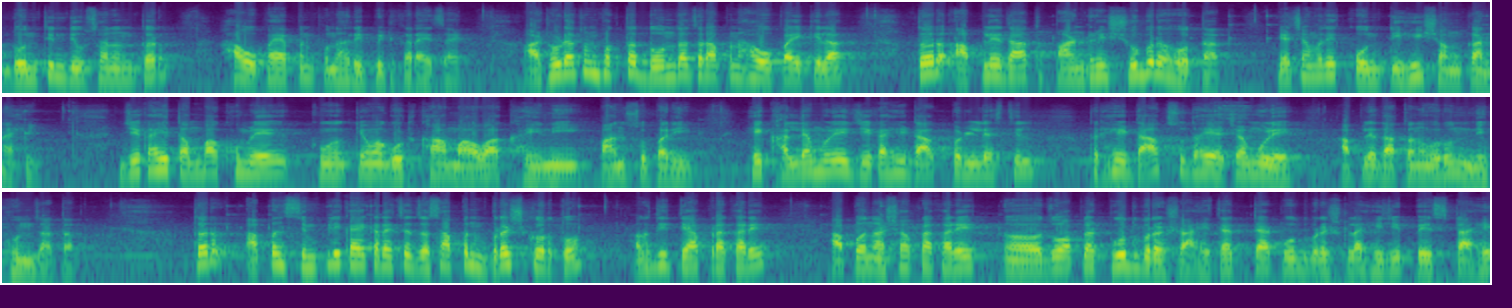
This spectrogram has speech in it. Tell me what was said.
दोन तीन दिवसानंतर हा उपाय आपण पुन्हा रिपीट करायचा आहे. आठवड्यातून फक्त दोनदा जर आपण हा उपाय केला तर आपले दात पांढरे शुभ्र होतात. याच्यामध्ये कोणतीही शंका नाही. जे काही तंबाखूमुळे किंवा- किंवा गुटखा मावा खैनी पानसुपारी हे खाल्ल्यामुळे जे काही डाग पडले असतील तर हे डागसुद्धा याच्यामुळे आपल्या दातांवरून निघून जातात. तर आपण सिम्पली काय करायचं जसं आपण ब्रश करतो अगदी त्या प्रकारे आपण अशा प्रकारे जो आपला टूथब्रश आहे त्या त्या टूथब्रशला ही जी पेस्ट आहे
